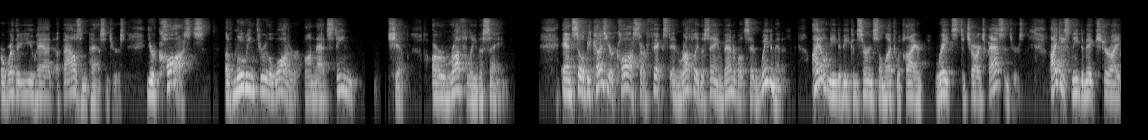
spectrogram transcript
or whether you had a thousand passengers, your costs of moving through the water on that steamship are roughly the same. And so, because your costs are fixed and roughly the same, Vanderbilt said, wait a minute, I don't need to be concerned so much with higher rates to charge passengers. I just need to make sure I,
